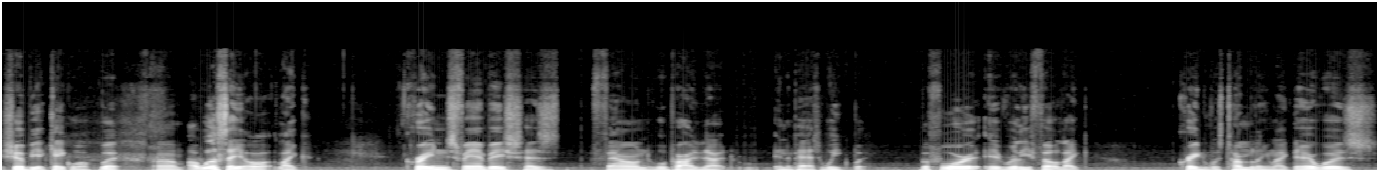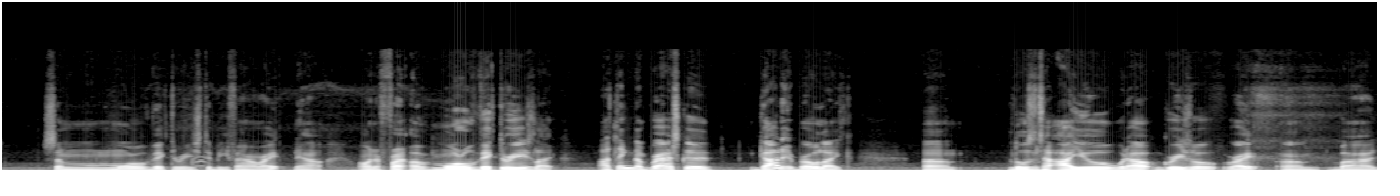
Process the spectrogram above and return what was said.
should be a cakewalk. But um, I will say, uh, like, Creighton's fan base has found, well, probably not in the past week, but before it really felt like Creighton was tumbling. Like, there was some moral victories to be found, right? Now, on the front of moral victories, like, I think Nebraska got it, bro. Like, um, losing to IU without Griesel, right? Um, by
